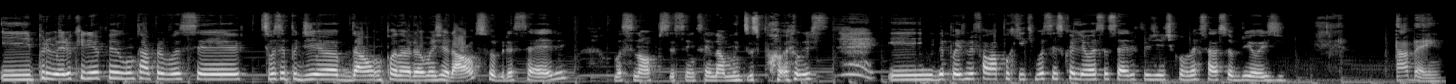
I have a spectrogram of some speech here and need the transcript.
E primeiro eu queria perguntar para você se você podia dar um panorama geral sobre a série, uma sinopse assim, sem dar muitos spoilers, e depois me falar por que, que você escolheu essa série pra gente conversar sobre hoje. Tá bem.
